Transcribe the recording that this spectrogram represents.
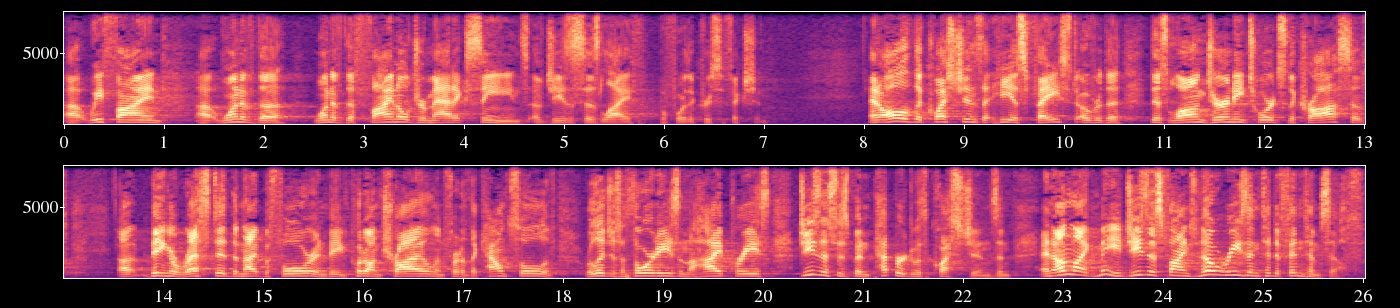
uh, we find uh, one, of the, one of the final dramatic scenes of Jesus' life before the crucifixion. And all of the questions that he has faced over the, this long journey towards the cross of uh, being arrested the night before and being put on trial in front of the council of religious authorities and the high priest, Jesus has been peppered with questions. And, and unlike me, Jesus finds no reason to defend himself.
